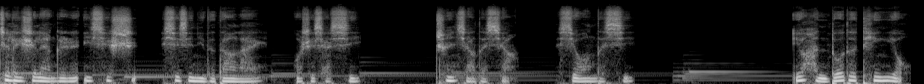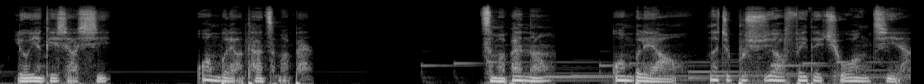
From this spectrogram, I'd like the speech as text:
这里是两个人一些事，谢谢你的到来，我是小溪，春晓的晓，希望的希。有很多的听友留言给小溪，忘不了他怎么办？怎么办呢？忘不了，那就不需要非得去忘记啊。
